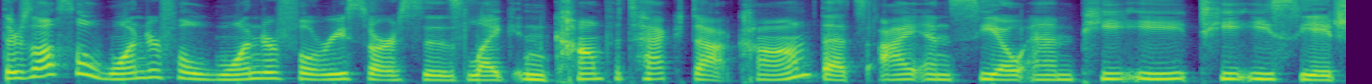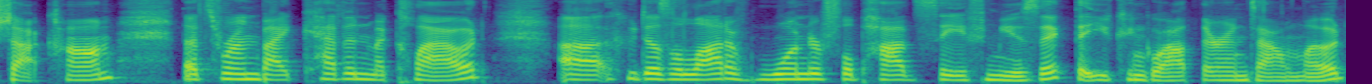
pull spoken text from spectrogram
There's also wonderful, wonderful resources like incompetech.com. That's I N C O M P E T E C H.com. That's run by Kevin MacLeod, uh, who does a lot of wonderful pod safe music that you can go out there and download.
